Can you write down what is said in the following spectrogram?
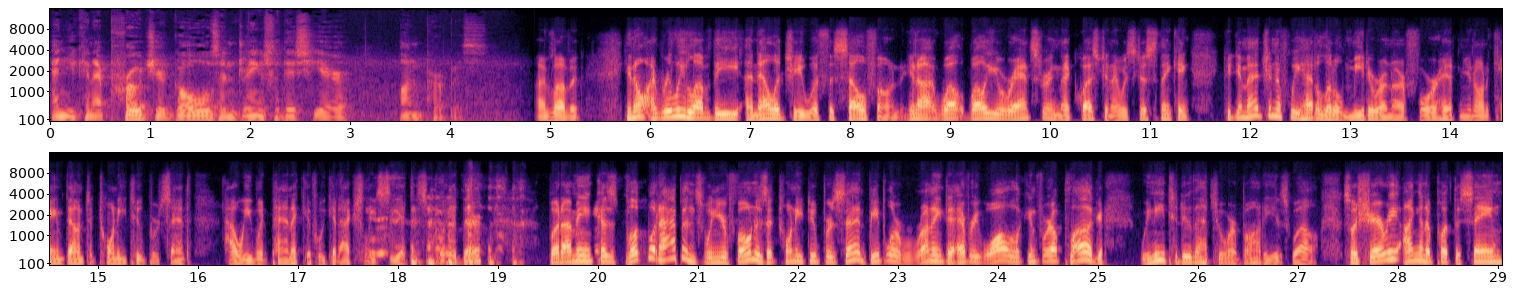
and you can approach your goals and dreams for this year on purpose. I love it. You know, I really love the analogy with the cell phone. You know, well, while you were answering that question, I was just thinking, could you imagine if we had a little meter on our forehead and, you know, it came down to 22%, how we would panic if we could actually see it displayed there? But I mean, because look what happens when your phone is at 22%. People are running to every wall looking for a plug. We need to do that to our body as well. So, Sherry, I'm going to put the same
